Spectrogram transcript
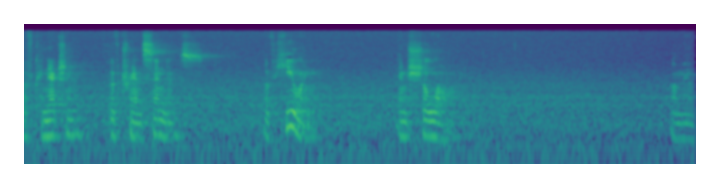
of connection, of transcendence, of healing, and shalom. Amen.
